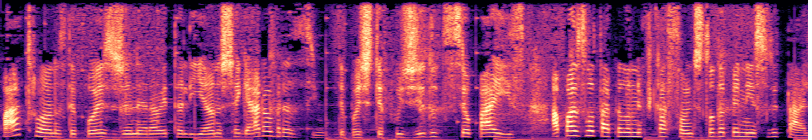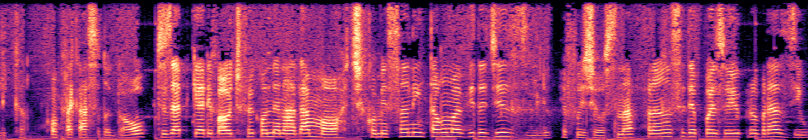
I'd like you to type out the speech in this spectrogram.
Quatro anos depois, o general italiano chegar ao Brasil, depois de ter fugido de seu país, após lutar pela unificação de toda a Península Itálica. Com o fracasso do golpe, Giuseppe Garibaldi foi condenado à morte, começando então uma vida de exílio. Refugiou-se na França e depois veio para o Brasil,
